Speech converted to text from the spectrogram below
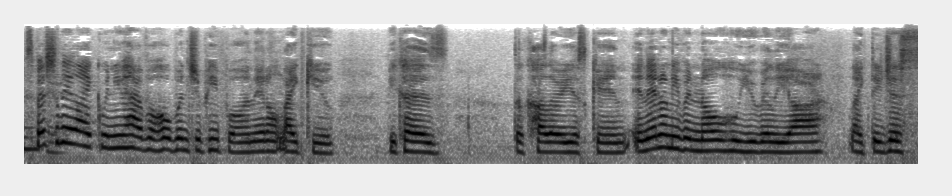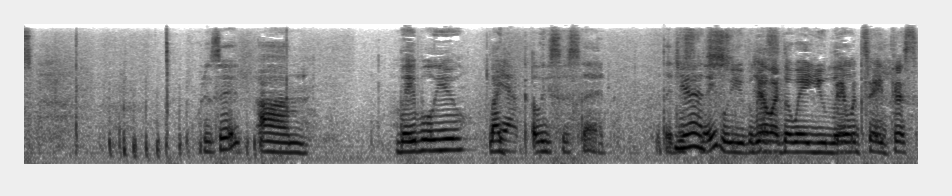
especially like when you have a whole bunch of people and they don't like you because the color of your skin, and they don't even know who you really are. Like they just, what is it? Um, label you, like Yeah. Elisa said. They just Yes. label you because of the way you look. They would say this,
